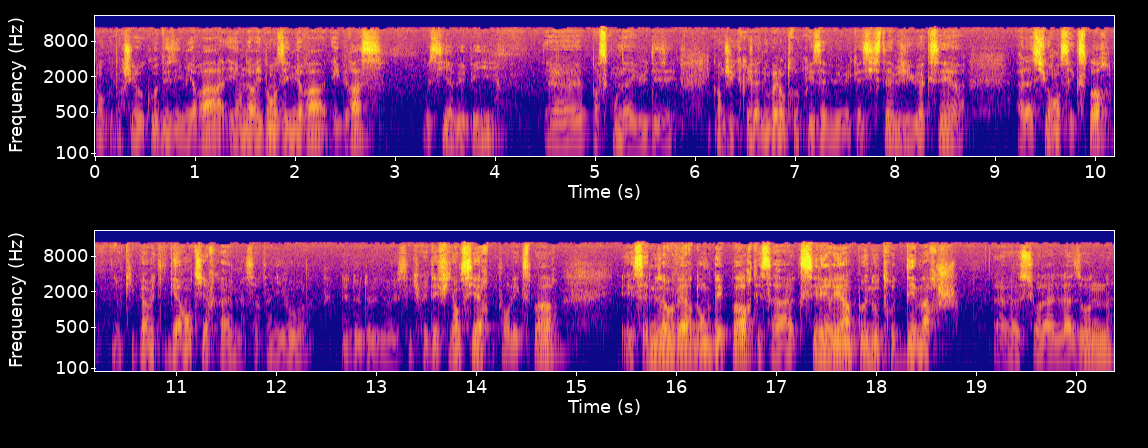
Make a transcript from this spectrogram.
donc aux marchés locaux des Émirats. Et en arrivant aux Émirats, et grâce aussi à BPI, euh, parce qu'on a eu des... Quand j'ai créé la nouvelle entreprise System, j'ai eu accès à, à l'assurance export, donc qui permettait de garantir quand même un certain niveau de, sécurité financière pour l'export. Et ça nous a ouvert donc des portes et ça a accéléré un peu notre démarche euh, sur la, zone.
